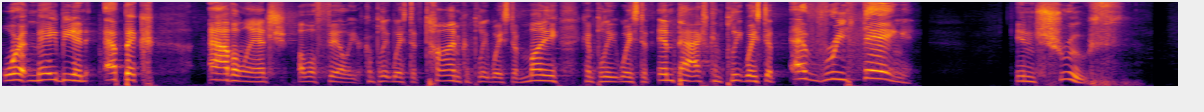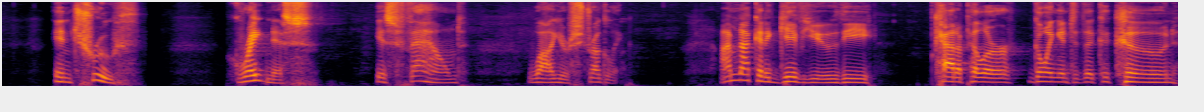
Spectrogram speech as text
or it may be an epic avalanche of a failure. Complete waste of time, complete waste of money, complete waste of impact, complete waste of everything. In truth, in truth, greatness is found while you're struggling. I'm not going to give you the caterpillar going into the cocoon,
